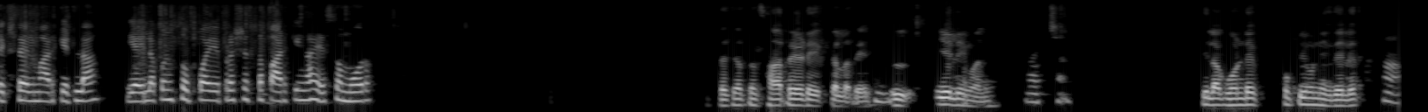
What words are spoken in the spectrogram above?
टेक्सटाईल मार्केटला यायला पण सोपं आहे. प्रशस्त पार्किंग आहे समोर. त्याच्यातच हा रेड एक कलर आहे. हम्म. येली मध्ये अच्छा. तिला गोंडे खूप युनिक दिलेत. हा.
